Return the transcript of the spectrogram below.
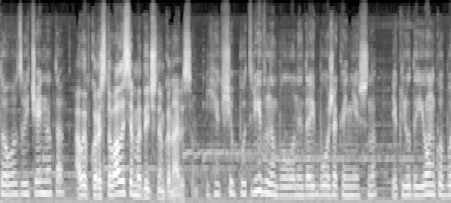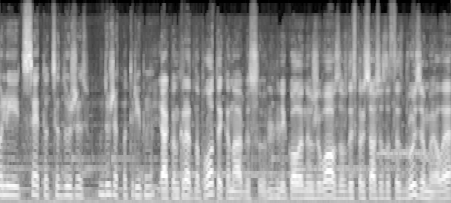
то звичайно так. А ви б користувалися медичним канабісом? Якщо б потрібно було, не дай Боже, звісно. Як люди й онкоболіють, все, то це дуже, дуже потрібно. Я конкретно проти канабісу, ніколи не вживав, завжди сперечався за це з друзями, але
